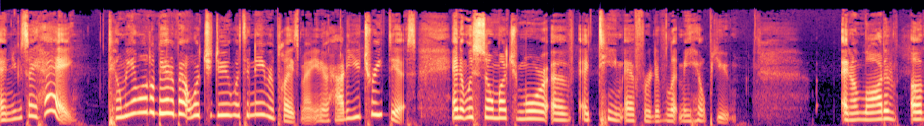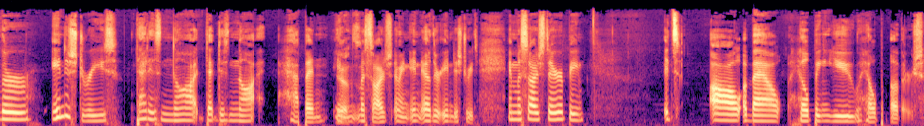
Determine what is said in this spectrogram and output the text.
and you can say hey tell me a little bit about what you do with the knee replacement. You know how do you treat this? And it was so much more of a team effort of let me help you. And a lot of other industries that is not that does not happen in Yes. massage i mean in other industries. In massage therapy it's all about helping you help others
